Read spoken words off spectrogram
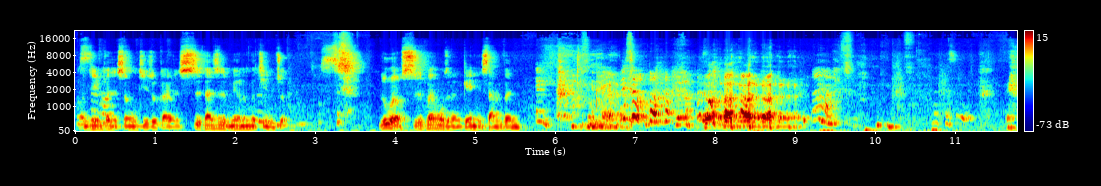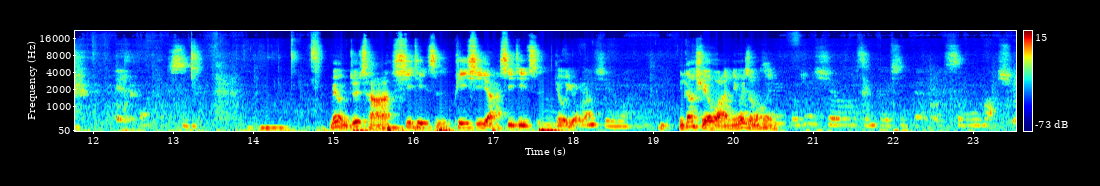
环境分子生物技术概论是，但是没有那么精准。如果有十分，我只能给你三分。哎、欸，为什么？啊，那可是我，是没有，你就去查 CT 值、PC 啊，CT 值你就有了。你刚学完，你为什么会？生科系的生物化学。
